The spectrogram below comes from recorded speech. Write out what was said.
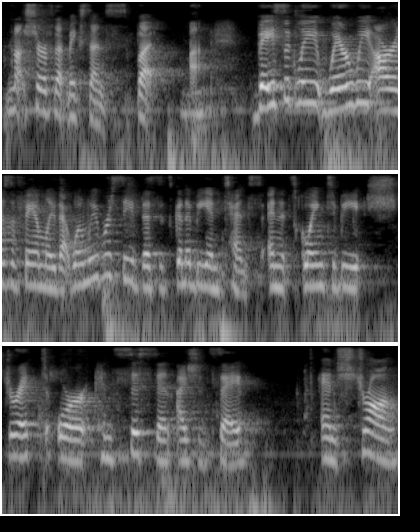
I'm not sure if that makes sense, but uh, basically, where we are as a family, that when we receive this, it's going to be intense and it's going to be strict or consistent, I should say and strong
